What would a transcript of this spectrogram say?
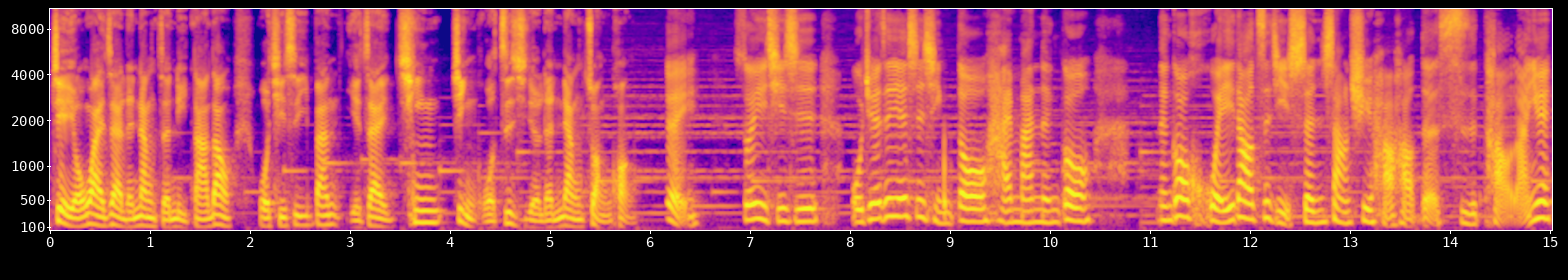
借由外在能量整理，达到我其实一般也在亲近我自己的能量状况。对，所以其实我觉得这些事情都还蛮能够。能够回到自己身上去好好的思考啦，因为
